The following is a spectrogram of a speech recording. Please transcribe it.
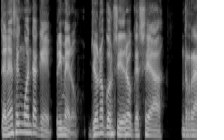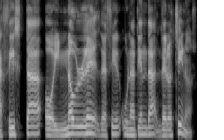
Tened en cuenta que, primero, yo no considero que sea racista o innoble decir una tienda de los chinos,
